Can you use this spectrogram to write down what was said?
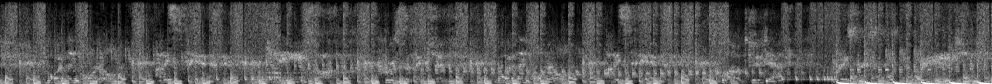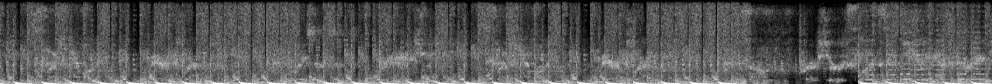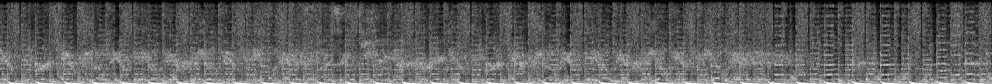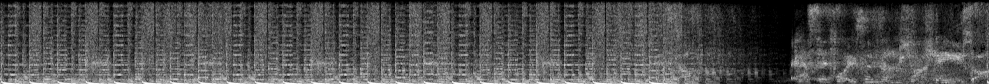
boiling oil, ice pit, chain of crucifixion, boiling oil. acid, poison, gunshot, game saw.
